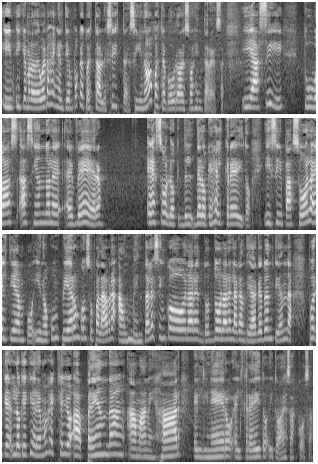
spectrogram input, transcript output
y, que me lo devuelvas en el tiempo que tú estableciste. Si no, pues te cobro esos intereses. Y así tú vas haciéndole eh, ver eso de, lo que es el crédito. Y si pasó el tiempo y no cumplieron con su palabra, aumentale 5 dólares, 2 dólares, la cantidad que tú entiendas. Porque lo que queremos es que ellos aprendan a manejar el dinero, el crédito y todas esas cosas.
